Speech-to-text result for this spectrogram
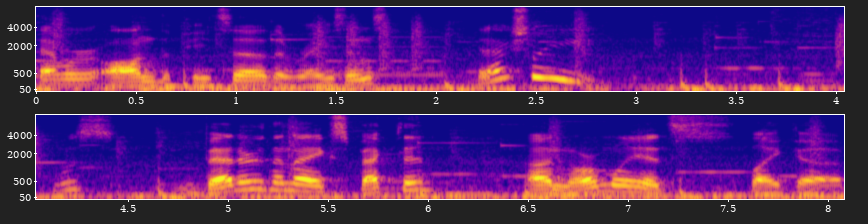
that were on the pizza, the raisins, it actually was better than I expected. Uh, normally, it's like, uh,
